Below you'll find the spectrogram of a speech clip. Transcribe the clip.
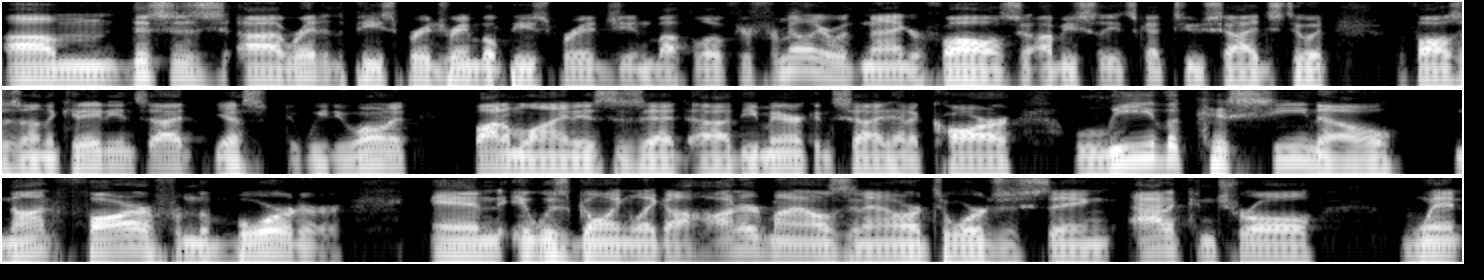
Um, this is uh, right at the Peace Bridge, Rainbow Peace Bridge in Buffalo. If you're familiar with Niagara Falls, obviously it's got two sides to it. The falls is on the Canadian side. Yes, we do own it. Bottom line is, is that uh, the American side had a car leave a casino not far from the border, and it was going like a hundred miles an hour towards this thing, out of control. Went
